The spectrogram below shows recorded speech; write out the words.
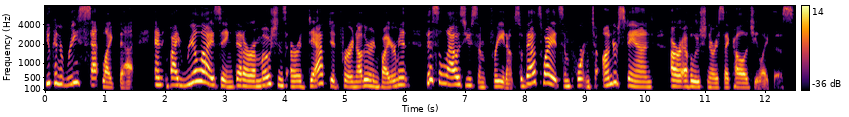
You can reset like that. And by realizing that our emotions are adapted for another environment, this allows you some freedom. So that's why it's important to understand our evolutionary psychology like this.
